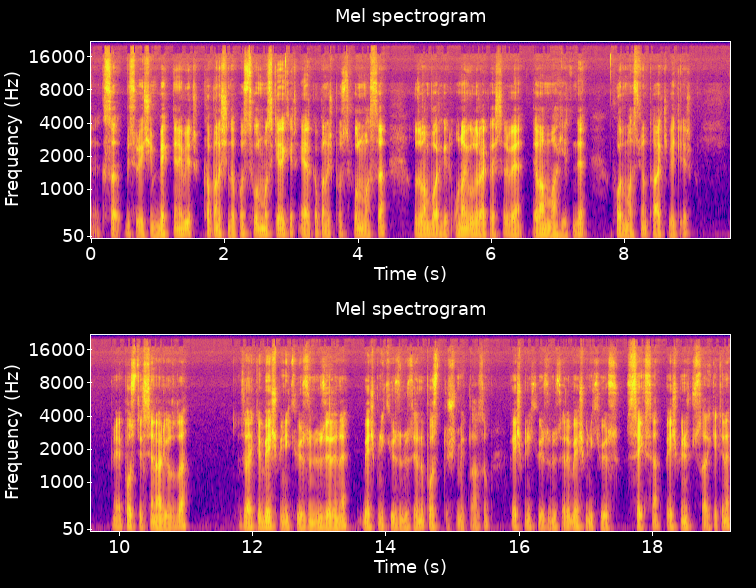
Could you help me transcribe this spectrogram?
e, kısa bir süre için beklenebilir. Kapanışında pozitif olması gerekir. Eğer kapanış pozitif olmazsa o zaman bu hareket onay olur arkadaşlar ve devam mahiyetinde formasyon takip edilir. E, pozitif senaryoda da özellikle 5200'ün üzerine 5200'ün üzerine pozitif düşünmek lazım. 5200'ün üzeri 5280, 5300 hareketini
